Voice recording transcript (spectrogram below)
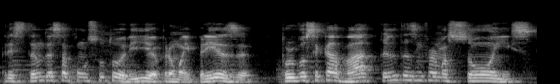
prestando essa consultoria para uma empresa, por você cavar tantas informações,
